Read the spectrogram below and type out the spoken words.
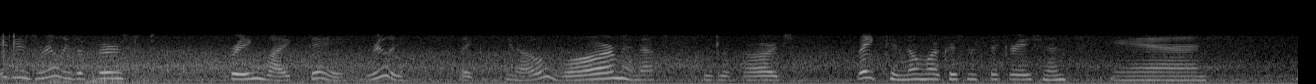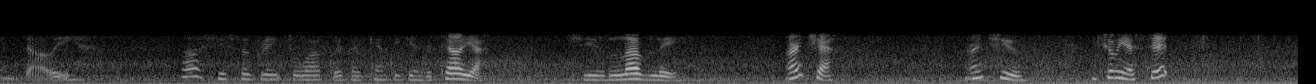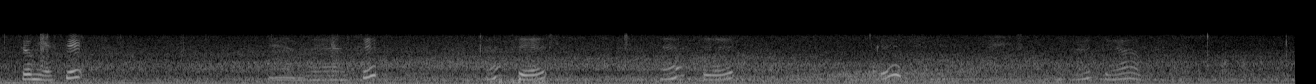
It is really the first spring-like day. Really. Like, you know, warm and up to the Lafarge Lake and no more Christmas decorations. And, and Dolly. Oh, she's so great to walk with. I can't begin to tell ya. She's lovely. Aren't ya? Aren't you? You show me a sit. Show me a sit. And then sit. That's it. That's it. Good. Good job.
